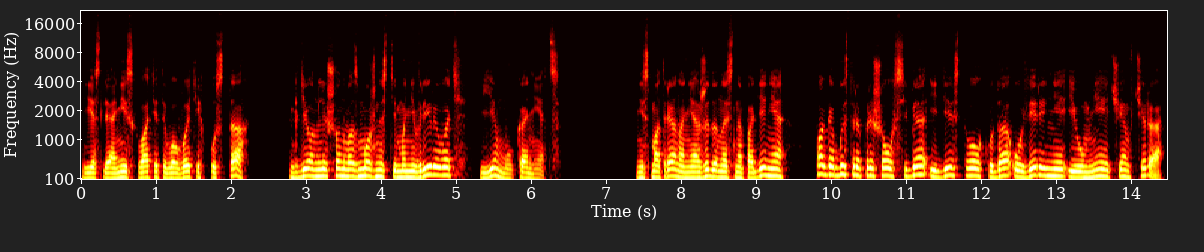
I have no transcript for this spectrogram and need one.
Если они схватят его в этих кустах, где он лишен возможности маневрировать, ему конец. Несмотря на неожиданность нападения, Пага быстро пришел в себя и действовал куда увереннее и умнее, чем вчера,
